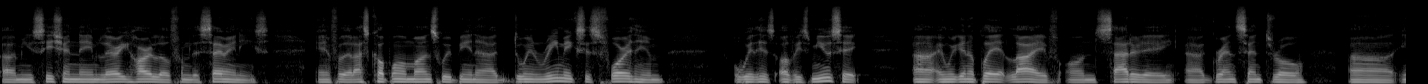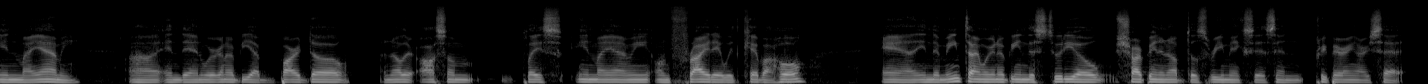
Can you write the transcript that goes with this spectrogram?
uh, musician named Larry Harlow from the '70s, and for the last couple of months, we've been uh, doing remixes for him with his of his music, uh, and we're gonna play it live on Saturday, uh, Grand Central uh, in Miami, uh, and then we're gonna be at Bardot, another awesome place in Miami, on Friday with Que Bajo. And in the meantime, we're gonna be in the studio sharpening up those remixes and preparing our set.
